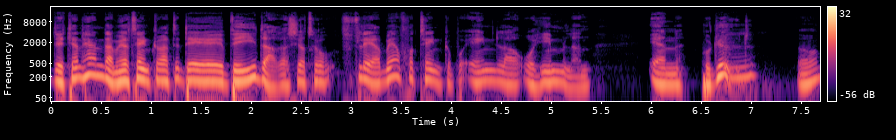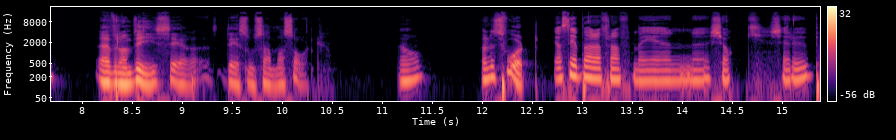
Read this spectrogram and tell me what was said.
Det kan hända, men jag tänker att det är vidare. Så jag tror fler människor tänker på änglar och himlen än på Gud. Mm. Ja. Även om vi ser det som samma sak. Ja. Ja, det är svårt. Jag ser bara framför mig en eh, tjock kerub.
